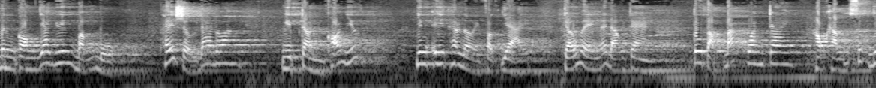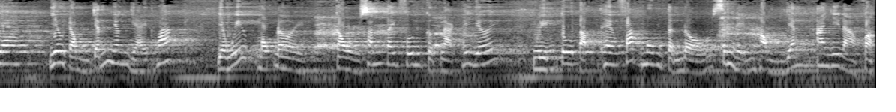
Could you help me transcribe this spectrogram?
mình còn gia duyên bận buộc, thế sự đa đoan, nghiệp trần khó dứt nhưng y theo lời phật dạy, trở về nơi đạo tràng, tu tập bát quan trai, học hạnh xuất gia, gieo trồng chánh nhân giải thoát. Và quyết một đời, cầu sanh tây phương cực lạc thế giới, nguyện tu tập theo pháp môn tịnh độ xin niệm hồng danh a di đà phật.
